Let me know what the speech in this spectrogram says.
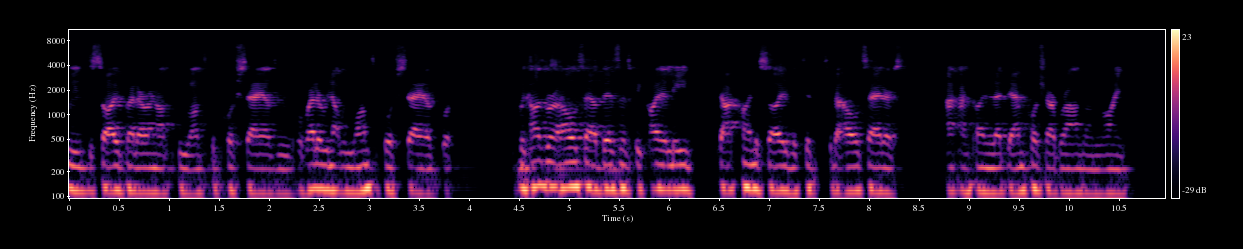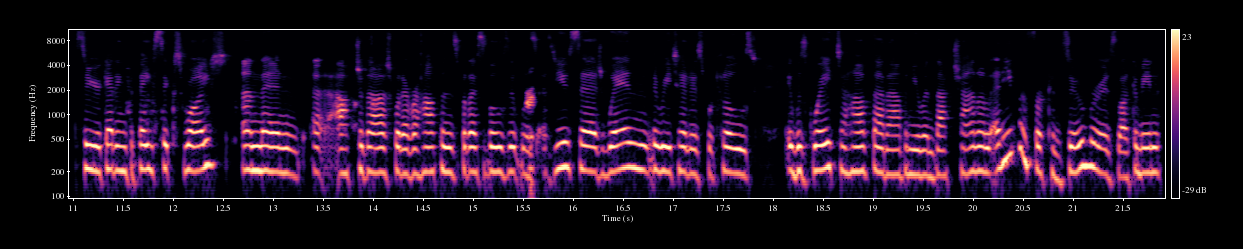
we'll decide whether or not we wanted to push sales or whether or not we want to push sales. But because we're a wholesale business, we kind of leave that kind of side of it to, to the wholesalers and, and kind of let them push our brand online. so you're getting the basics right and then uh, after that whatever happens but i suppose it was as you said when the retailers were closed it was great to have that avenue and that channel and even for consumers like i mean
